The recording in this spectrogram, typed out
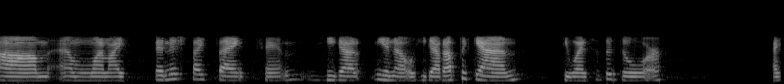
Um, and when I finished, I thanked him. He got, you know, he got up again. He went to the door. I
